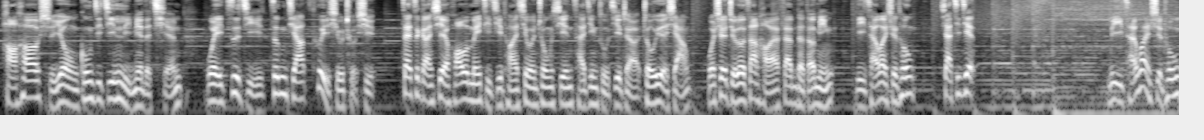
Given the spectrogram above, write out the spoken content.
好好使用公积金里面的钱，为自己增加退休储蓄。再次感谢华文媒体集团新闻中心财经组记者周月祥，我是九六三好 FM 的德明，理财万事通，下期见。理财万事通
